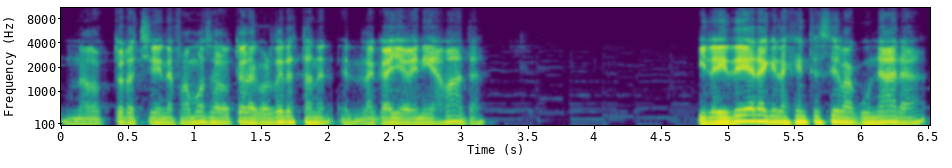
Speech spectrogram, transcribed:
una doctora chilena famosa, la doctora Cordera, están en la calle Avenida Mata. Y la idea era que la gente se vacunara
